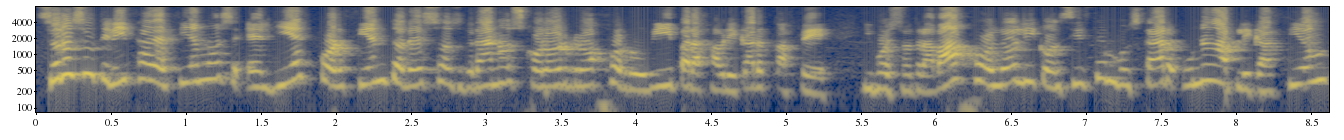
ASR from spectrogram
Solo se utiliza, decíamos, el 10% de esos granos color rojo rubí para fabricar café. Y vuestro trabajo, Loli, consiste en buscar una aplicación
